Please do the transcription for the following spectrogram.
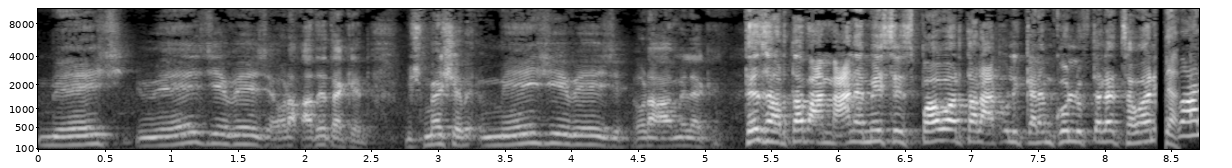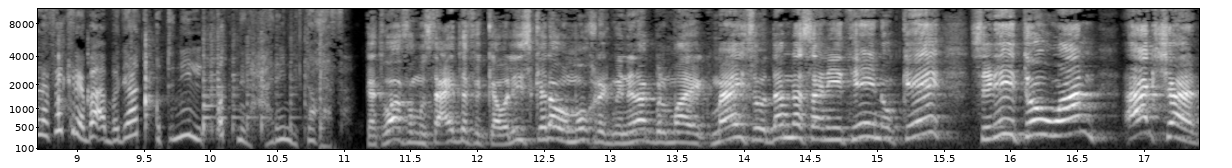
ماشي ماشي يا باشا وراح حاططها كده مش ماشي ماشي يا باشا وراح عاملها كده. تظهر طبعا معانا ميس ب power طالعه تقول الكلام كله في ثلاث ثواني. وعلى فكرة بقى بديات قطنيل القطن الحريمي تحفة. كانت واقفة مستعدة في الكواليس كده والمخرج من هناك بالمايك. ميس قدامنا ثانيتين okay؟ 3 2 1 اكشن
